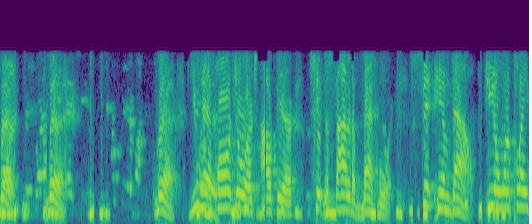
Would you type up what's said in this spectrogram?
Bruh, bruh, bruh. You have Paul George out there hitting the side of the backboard. Sit him down. He don't want to play.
